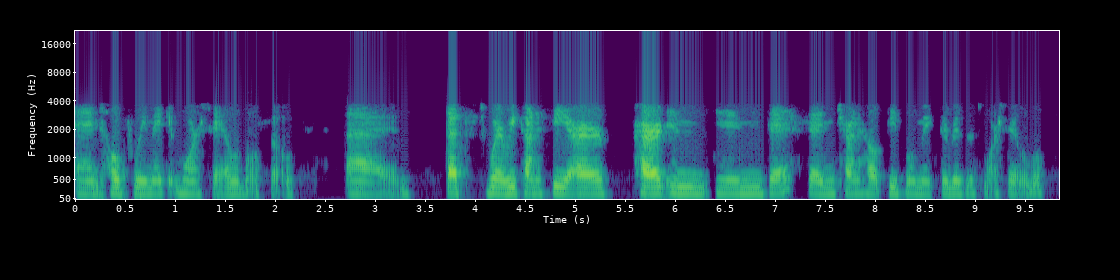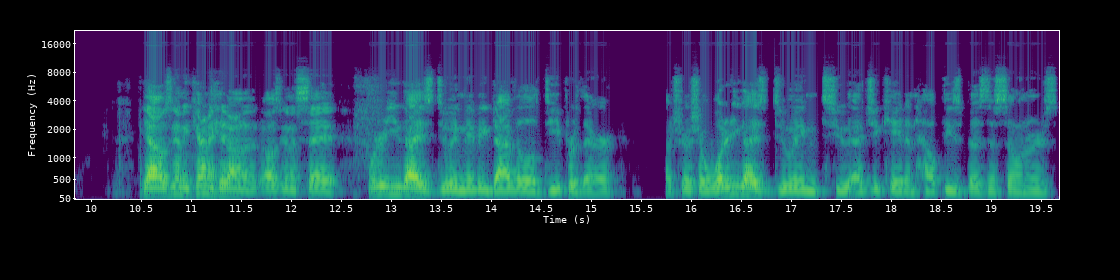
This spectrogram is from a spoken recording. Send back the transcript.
and hopefully make it more saleable. So uh, that's where we kind of see our part in in this and trying to help people make their business more saleable. Yeah, I was going to kind of hit on it. I was going to say, what are you guys doing? Maybe dive a little deeper there, Patricia. What are you guys doing to educate and help these business owners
